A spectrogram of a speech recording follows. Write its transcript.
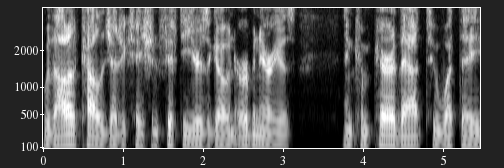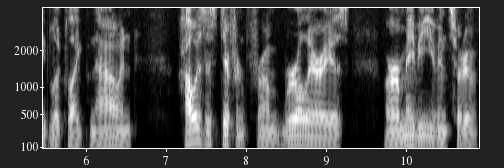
without a college education 50 years ago in urban areas and compare that to what they look like now? And how is this different from rural areas or maybe even sort of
